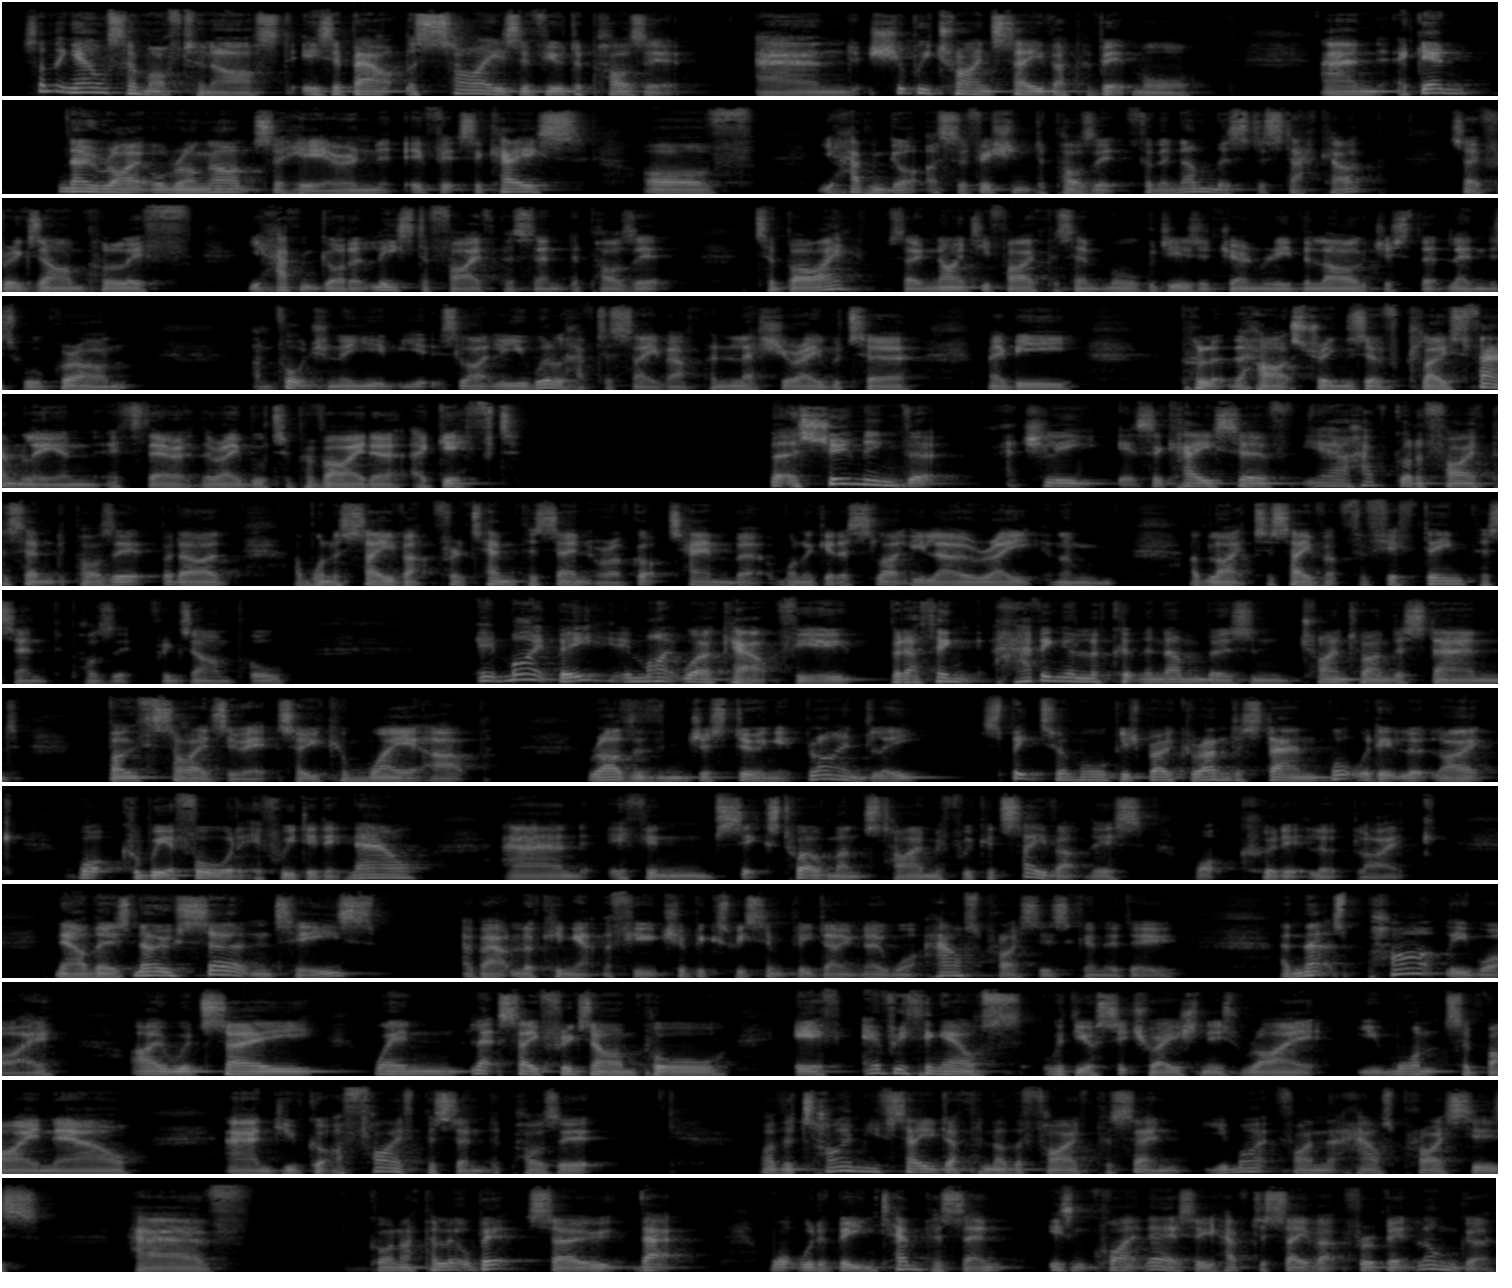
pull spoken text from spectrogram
Something else I'm often asked is about the size of your deposit and should we try and save up a bit more? And again, no right or wrong answer here. And if it's a case of you haven't got a sufficient deposit for the numbers to stack up, so for example, if you haven't got at least a 5% deposit to buy, so 95% mortgages are generally the largest that lenders will grant. Unfortunately, you, it's likely you will have to save up unless you're able to maybe pull at the heartstrings of close family and if they're they're able to provide a, a gift. But assuming that actually it's a case of yeah i have got a 5% deposit but i i want to save up for a 10% or i've got 10 but i want to get a slightly lower rate and i'm i'd like to save up for 15% deposit for example. It might be it might work out for you but i think having a look at the numbers and trying to understand both sides of it so you can weigh it up rather than just doing it blindly speak to a mortgage broker understand what would it look like what could we afford if we did it now and if in six, 12 months' time, if we could save up this, what could it look like? Now, there's no certainties about looking at the future because we simply don't know what house prices are going to do. And that's partly why I would say, when, let's say, for example, if everything else with your situation is right, you want to buy now, and you've got a 5% deposit, by the time you've saved up another 5%, you might find that house prices have gone up a little bit. So that what would have been 10% isn't quite there. So you have to save up for a bit longer.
